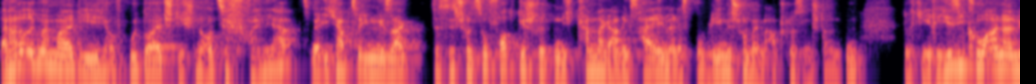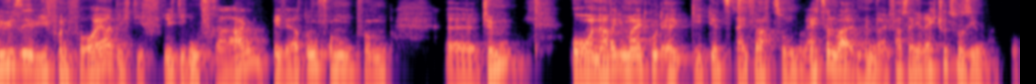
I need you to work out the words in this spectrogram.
Dann hat er irgendwann mal die, auf gut Deutsch, die Schnauze voll gehabt, weil ich habe zu ihm gesagt, das ist schon so fortgeschritten, ich kann da gar nichts heilen, weil das Problem ist schon beim Abschluss entstanden. Durch die Risikoanalyse, wie von vorher, durch die richtigen Fragen, Bewertung vom, vom äh, Jim. Und dann hat er gemeint, gut, er geht jetzt einfach zum Rechtsanwalt und nimmt einfach seine Rechtsschutzversicherung an.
